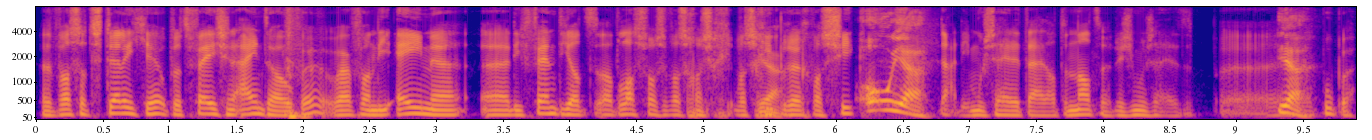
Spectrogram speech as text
Dat was dat stelletje op dat feest in Eindhoven. Waarvan die ene, uh, die vent die had, had last van, was gewoon was grieperig, was ziek. Oh ja. Nou, die moest de hele tijd had een natte. Dus die moest de hele tijd uh, ja. poepen.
